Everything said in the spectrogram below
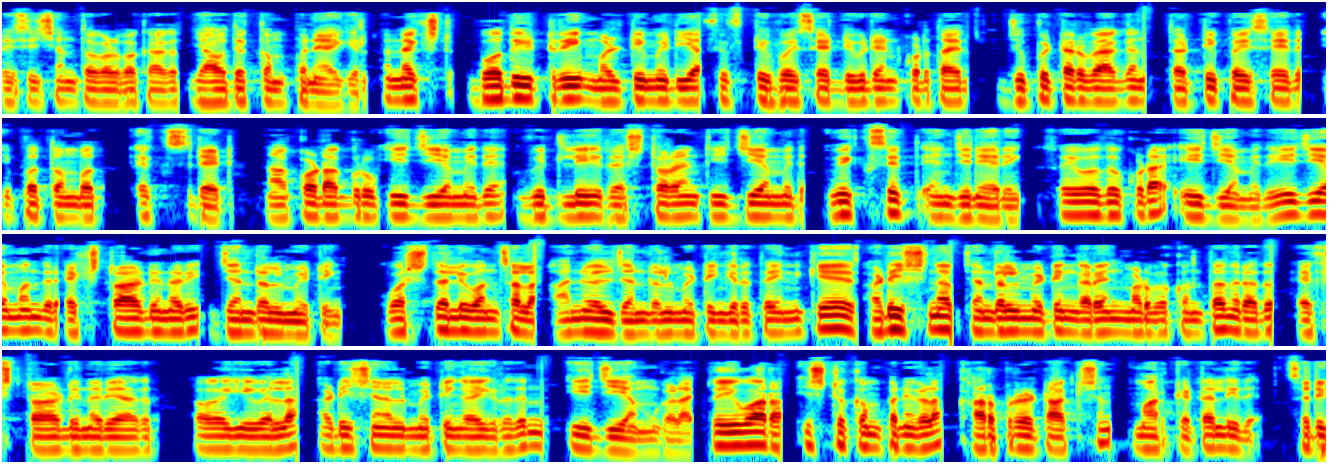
ಡಿಸಿಷನ್ ತಗೊಳ್ಬೇಕಾಗುತ್ತೆ. ಯಾವುದೇ ಕಂಪನಿ ಆಗಿಲ್ಲ next Bodhi tree multimedia fifty ಪೈಸೆ ಡಿವಿಡೆಂಡ್ ಕೊಡ್ತಾ ಇದೆ ಜುಪಿಟರ್ ವ್ಯಾಗನ್ ತರ್ಟಿ ಪೈಸೆ ಇದೆ. ಇಪ್ಪತ್ತೊಂಬತ್ತು ex date Nakoda group EGM ಇದೆ. ವಿಡ್ಲಿ ರೆಸ್ಟೋರೆಂಟ್ ಇಜಿಎಂ ಇದೆ. ವಿಕ್ಸಿತ್ ಇಂಜಿನಿಯರಿಂಗ್ ಸೊ ಇವುದು ಕೂಡ ಇಜಿಎಂ ಇದೆ. ಇಜಿಎಂ ಅಂದ್ರೆ ಎಕ್ಸ್ಟ್ರಾರ್ಡಿನರಿ ಜನರಲ್ ಮೀಟಿಂಗ್ ವರ್ಷದಲ್ಲಿ ಒಂದ್ಸಲ ಆನ್ಯುವಲ್ ಜನರಲ್ ಮೀಟಿಂಗ್ ಇರುತ್ತೆ. In case additional general meeting arrange ಮಾಡ್ಬೇಕು ಅಂತಂದ್ರೆ ಅದು ಎಕ್ಸ್ಟ್ರಾರ್ಡಿನರಿ ಆಗುತ್ತೆ. ಹಾಗಾಗಿ ಇವೆಲ್ಲ ಅಡಿಷನಲ್ ಮೀಟಿಂಗ್ ಆಗಿರೋದ್ರಿಂದ ಇ ಜಿ ಎಂ ಗಳ. ಈ ಇಷ್ಟು ಕಂಪನಿಗಳ ಕಾರ್ಪೊರೇಟ್ ಆಕ್ಷನ್ ಮಾರ್ಕೆಟ್ ಅಲ್ಲಿ ಇದೆ. ಸರಿ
